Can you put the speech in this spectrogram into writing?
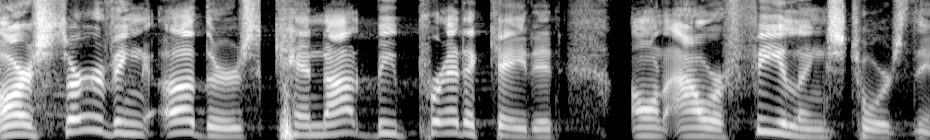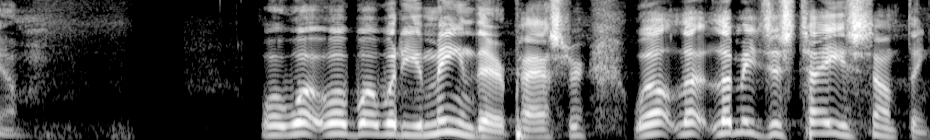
Our serving others cannot be predicated on our feelings towards them. Well, what, what, what do you mean there, Pastor? Well, let, let me just tell you something.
